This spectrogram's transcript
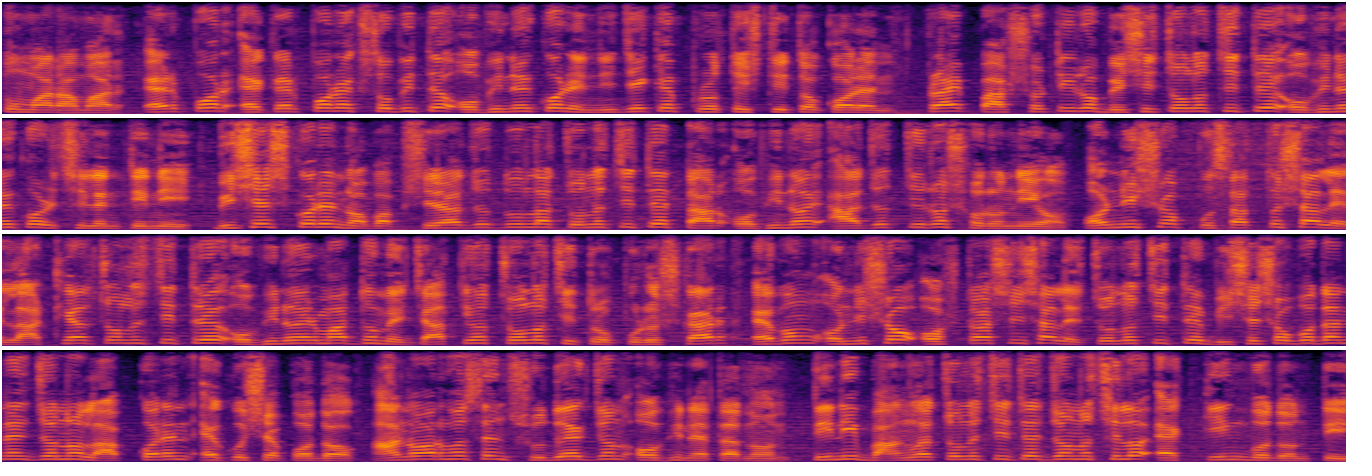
তোমার আমার। এরপর একের পর এক ছবিতে অভিনয় করে নিজেকে প্রতিষ্ঠিত করেন। প্রায় পাঁচশোটিরও বেশি চলচ্চিত্রে অভিনয় করেছিলেন তিনি। বিশেষ করে নবাব সিরাজউদ্দৌলা চলচ্চিত্রে তার অভিনয় আজও চিরস্মরণীয়। উনিশশো পঁচাত্তর সালে লাঠিয়াল চলচ্চিত্রে অভিনয়ের মাধ্যমে জাতীয় চলচ্চিত্র পুরস্কার এবং উনিশশো অষ্টআশি সালে চলচ্চিত্রে বিশেষ অবদানের জন্য লাভ করেন একুশে পদক। আনোয়ার হোসেন শুধু একজন অভিনেতা নন। তিনি বাংলা চলচ্চিত্রের জন্য ছিল এক কিংবদন্তি।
